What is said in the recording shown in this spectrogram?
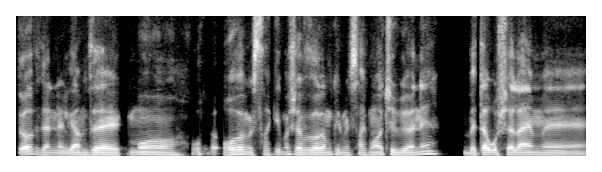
טוב, דניאל, גם זה כמו רוב המשחקים השבוע, גם כן משחק מאוד שוויוני. בית"ר ירושלים אה,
